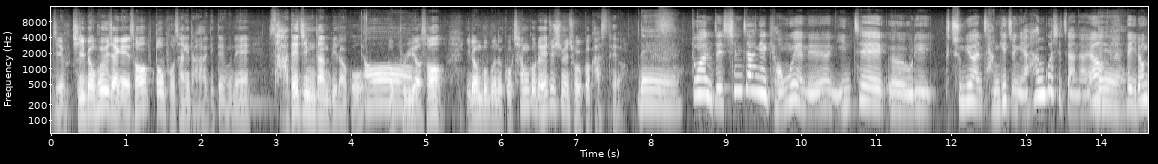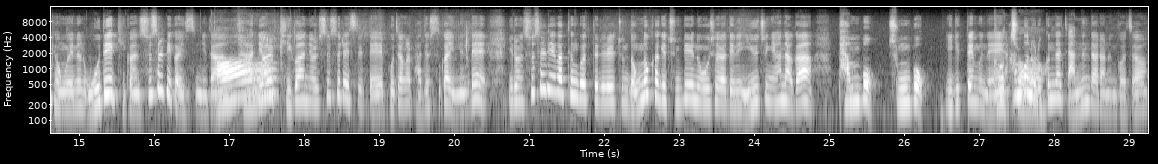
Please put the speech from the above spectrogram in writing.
이제 질병 후유 장애에서 또 보상이 나가기 때문에 4대 진단비라고 어. 또 불려서 이런 부분을 꼭 참고를 해주시면 좋을 것 같아요. 네. 또한 이제 심장의 경우에는 인체 어, 우리 그 중요한 장기 중에 한 곳이잖아요. 네. 근데 이런 경우에는 5대 기관 수술비가 있습니다. 아. 간열, 비관열 수술했을 때 보장을 받을 수가 있는데 이런 수술비 같은 것들을 좀 넉넉하게 준비해 놓으셔야 되는 이유 중에 하나가 반복, 중복 이기 때문에 그렇죠. 한 번으로 끝나지 않는다라는 거죠.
